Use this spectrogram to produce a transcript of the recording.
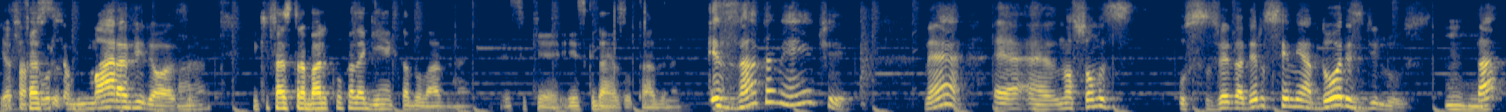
E essa faz- força maravilhosa. Ah, E que faz trabalho com o coleguinha que tá do lado, né? Esse que, é- esse que dá resultado, né? Exatamente. Né? É, é, nós somos os verdadeiros semeadores de luz. Uhum. Tá?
